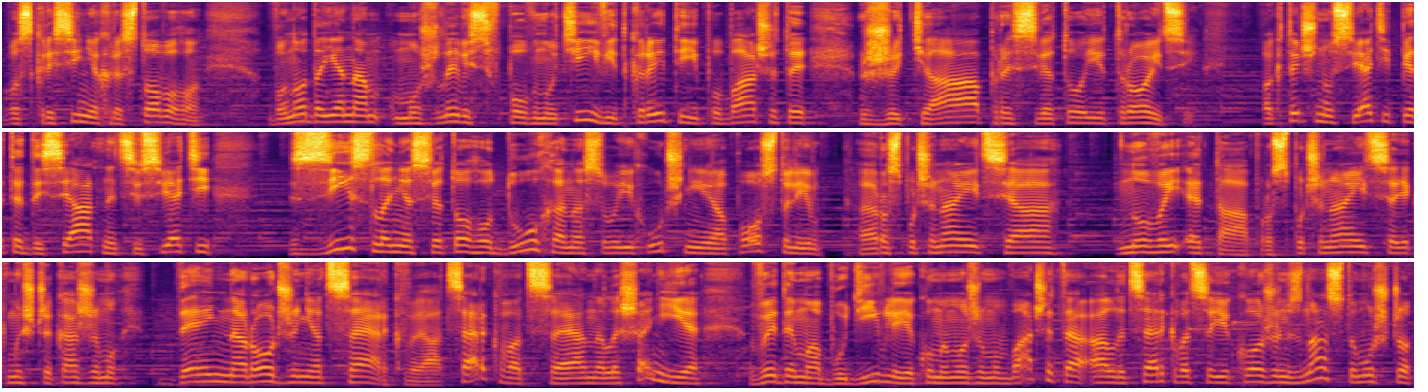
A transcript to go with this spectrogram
Воскресіння Христового воно дає нам можливість в повноті відкрити і побачити життя Пресвятої Тройці. Фактично, в святі П'ятидесятниці, в святі зіслання Святого Духа на своїх учнів і апостолів розпочинається новий етап, розпочинається, як ми ще кажемо, день народження церкви. А церква це не лише є видима будівля, яку ми можемо бачити, але церква це є кожен з нас, тому що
